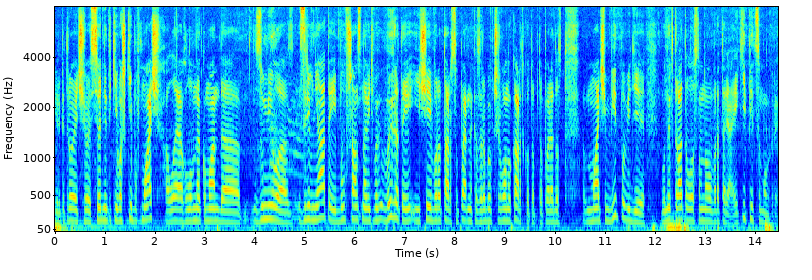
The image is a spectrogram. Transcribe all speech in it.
Юрій Петрович, сьогодні такий важкий був матч, але головна команда зуміла зрівняти і був шанс навіть виграти. І ще й воротар суперника заробив червону картку. Тобто перед матчем відповіді вони втратили основного воротаря. Який підсумок гри?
